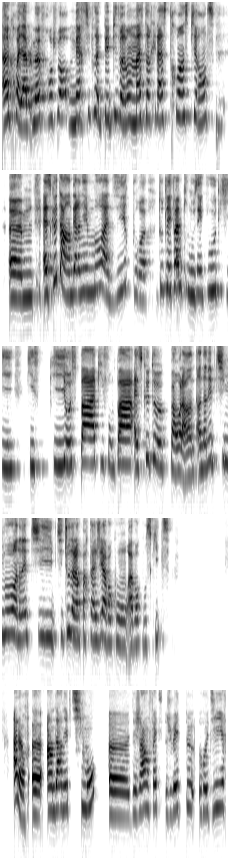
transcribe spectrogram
Incroyable, meuf, franchement, merci pour cette pépite, vraiment masterclass trop inspirante. Euh, est-ce que tu as un dernier mot à dire pour euh, toutes les femmes qui nous écoutent, qui, qui, qui osent pas, qui font pas? Est-ce que tu enfin voilà, un, un dernier petit mot, un dernier petit, petite chose à leur partager avant qu'on avant qu'on se quitte? Alors, euh, un dernier petit mot. Euh, déjà, en fait, je vais te redire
